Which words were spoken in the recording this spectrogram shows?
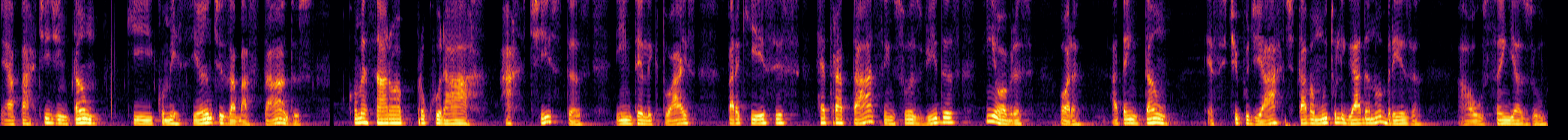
É a partir de então que comerciantes abastados começaram a procurar artistas e intelectuais para que esses retratassem suas vidas em obras. Ora, até então, esse tipo de arte estava muito ligada à nobreza, ao sangue azul,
